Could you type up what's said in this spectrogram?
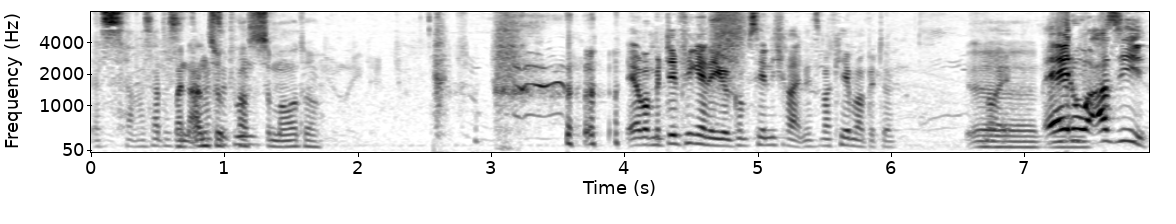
Das, was hat das Mein Anzug zu tun? passt zum Auto. Ja, aber mit dem Fingernägel kommst du hier nicht rein. Jetzt markier mal bitte. Äh, Ey, du Assi!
